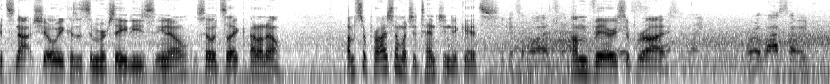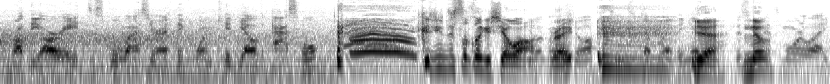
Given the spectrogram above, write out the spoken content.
it's not showy because it's a Mercedes, you know. So it's like I don't know. I'm surprised how much attention it gets. It gets a lot of attention. I'm very It's surprised. Like, remember last time we brought the R8 to school last year? I think one kid yelled "asshole." Because you just look like a show off, like a right? show off, kept revving it. Yeah, This no- it's more like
